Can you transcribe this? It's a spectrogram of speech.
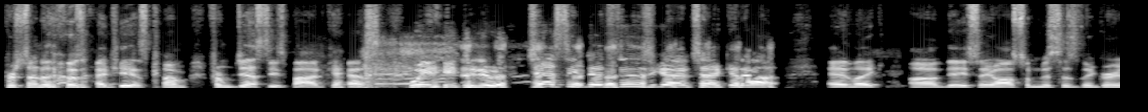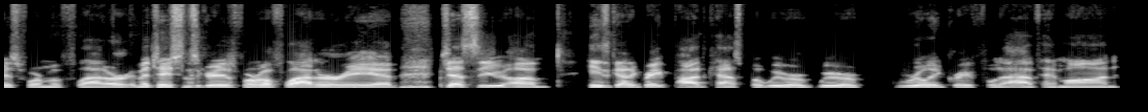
percent of those ideas come from Jesse's podcast. we need to do it Jesse does this. You got to check it out. And like uh, they say, awesomeness is the greatest form of flat, or imitation is the greatest form of flattery. And Jesse, um, he's got a great podcast. But we were we were really grateful to have him on,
